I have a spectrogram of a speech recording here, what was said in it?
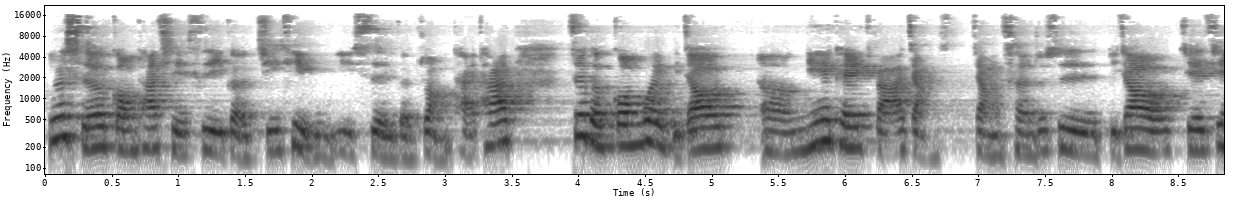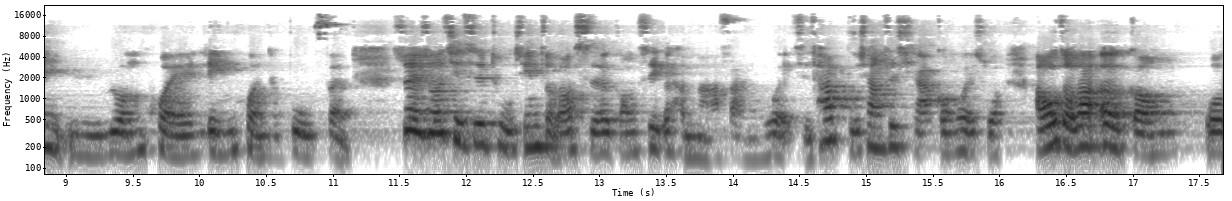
因为十二宫它其实是一个集体无意识的一个状态，它这个宫位比较，呃，你也可以把它讲。讲成就是比较接近于轮回灵魂的部分，所以说其实土星走到十二宫是一个很麻烦的位置，它不像是其他宫位说，好我走到二宫，我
